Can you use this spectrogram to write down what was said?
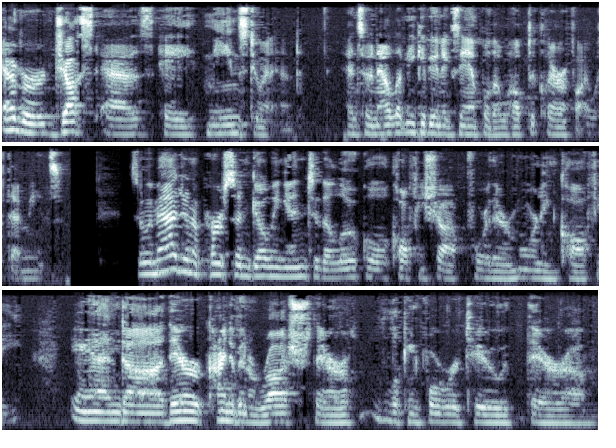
ever just as a means to an end. And so now let me give you an example that will help to clarify what that means. So imagine a person going into the local coffee shop for their morning coffee and uh, they're kind of in a rush. They're looking forward to their um,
